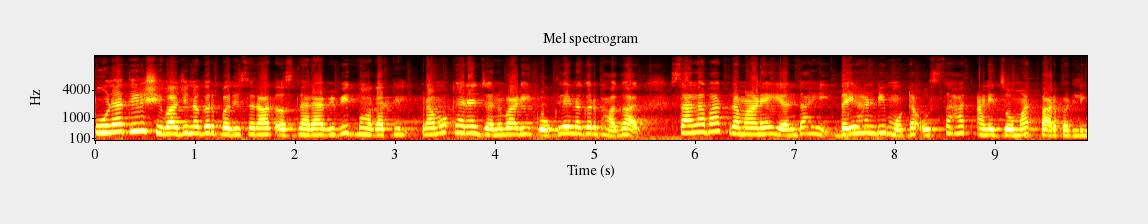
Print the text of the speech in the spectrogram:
पुण्यातील शिवाजीनगर परिसरात असणाऱ्या विविध भागातील प्रामुख्याने जनवाडी गोखलेनगर भागात सालाबादप्रमाणे यंदाही दहीहंडी मोठ्या उत्साहात आणि जोमात पार पडली.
